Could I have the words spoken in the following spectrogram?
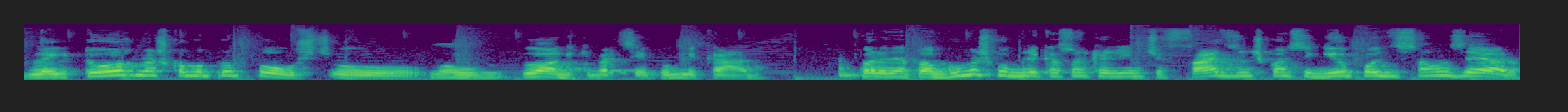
leitor, mas como para o post, o, blog que vai ser publicado. Por exemplo, algumas publicações que a gente faz, a gente conseguiu posição zero.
